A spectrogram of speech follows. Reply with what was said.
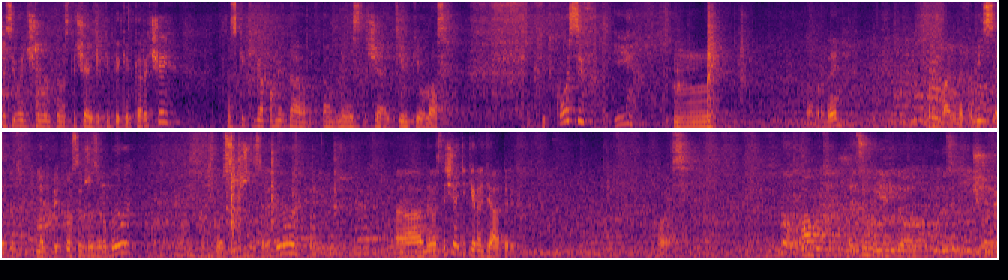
на сьогоднішній момент не вистачає тільки декілька речей. Наскільки я пам'ятаю, там не вистачає тільки у нас підкосів і. Добрий день. Приймальна комісія тут. Ні, відкоси вже зробили. Відкоси вже зробили. А, не вистачає тільки радіаторів. Ось. Ну, мабуть, на цьому я відео буду закінчувати.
